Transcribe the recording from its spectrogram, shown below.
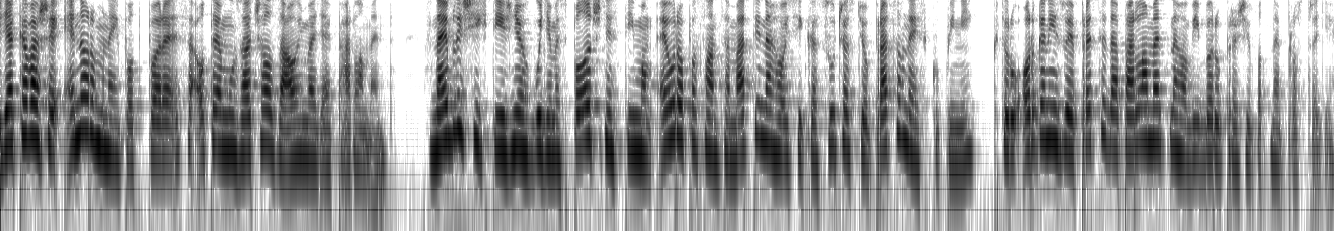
Vďaka vašej enormnej podpore sa o tému začal zaujímať aj parlament. V najbližších týždňoch budeme spoločne s týmom europoslanca Martina Hojsika súčasťou pracovnej skupiny, ktorú organizuje predseda parlamentného výboru pre životné prostredie.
